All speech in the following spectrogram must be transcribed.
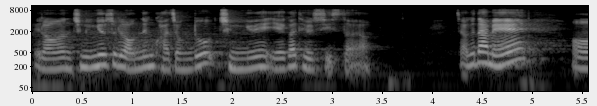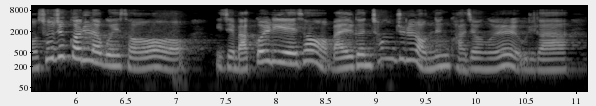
이런 증류수를 얻는 과정도 증류의 예가 될 수 있어요. 자, 그 다음에 어, 소주거리라고 해서 이제 막걸리에서 맑은 청주를 얻는 과정을 우리가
